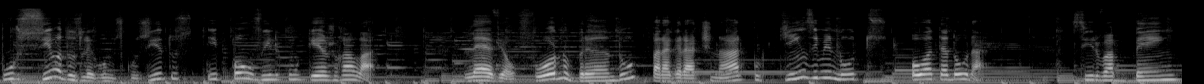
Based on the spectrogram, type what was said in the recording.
por cima dos legumes cozidos e polvilhe com queijo ralado. Leve ao forno brando para gratinar por 15 minutos ou até dourar. Sirva bem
